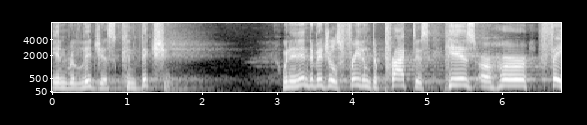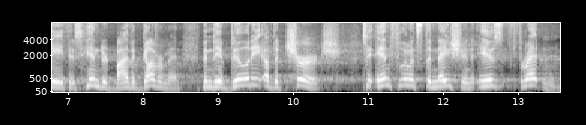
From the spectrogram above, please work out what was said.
in religious conviction. When an individual's freedom to practice his or her faith is hindered by the government, then the ability of the church to influence the nation is threatened.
